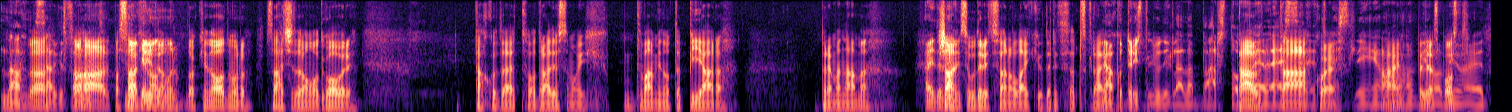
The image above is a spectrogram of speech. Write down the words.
Da, Da, sad ga spavate. sad, pa sad Dok je na odmoru. Dok je na odmoru, sad će da vam odgovori. Tako da, eto, odradio sam ovih dva minuta PR-a prema nama. Ajde, Šalim se, udarite stvarno like i udarite subscribe. Ako 300 ljudi gleda bar 150, Pa, tako je. Misli, Ajme, ono, bilo bi 50%. u redu.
